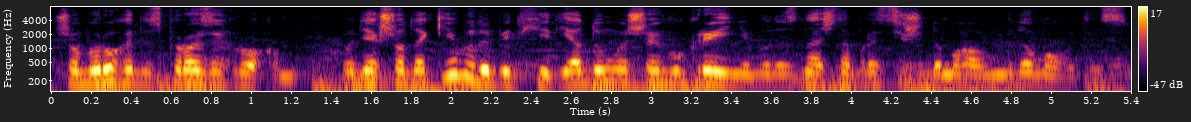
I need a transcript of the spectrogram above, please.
щоб рухатись крок за кроком. От якщо такий буде підхід, я думаю, що і в Україні буде значно простіше домовитися.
